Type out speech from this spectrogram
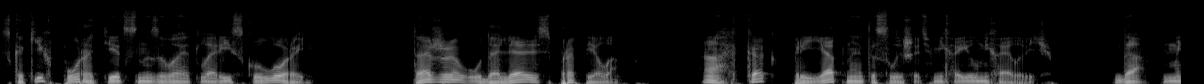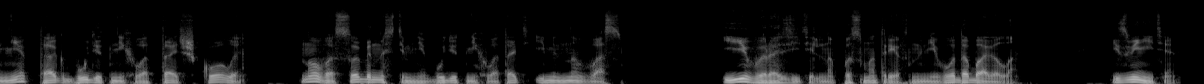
С каких пор отец называет Лариску Лорой? Та же, удаляясь, пропела. «Ах, как приятно это слышать, Михаил Михайлович!» Да, мне так будет не хватать школы, но в особенности мне будет не хватать именно вас. И выразительно посмотрев на него, добавила: Извините,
